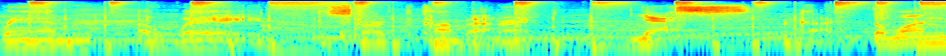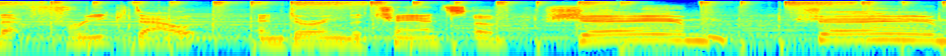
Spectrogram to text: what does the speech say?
ran away to start the combat, right? yes. The one that freaked out and during the chants of shame, shame,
